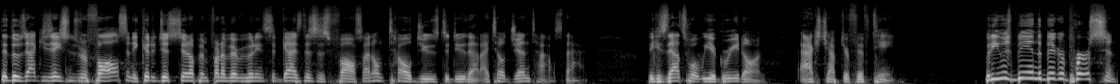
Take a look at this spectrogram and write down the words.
that those accusations were false and he could have just stood up in front of everybody and said, Guys, this is false. I don't tell Jews to do that. I tell Gentiles that because that's what we agreed on, Acts chapter 15. But he was being the bigger person.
